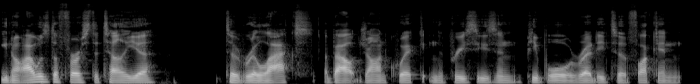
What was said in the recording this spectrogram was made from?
you know, I was the first to tell you to relax about John Quick in the preseason. People were ready to fucking,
